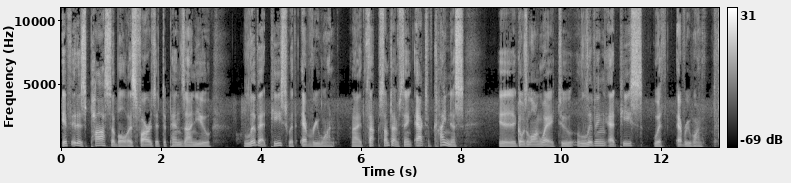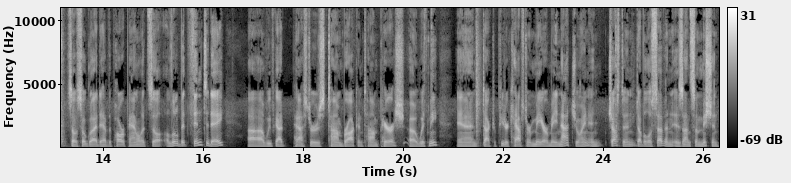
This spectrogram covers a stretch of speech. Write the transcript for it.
If it is possible, as far as it depends on you, live at peace with everyone. And I th- sometimes think acts of kindness it goes a long way to living at peace with everyone. So, so glad to have the power panel. It's a, a little bit thin today. Uh, we've got pastors Tom Brock and Tom Parrish uh, with me, and Dr. Peter Kapsner may or may not join, and Justin 007 is on some mission,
